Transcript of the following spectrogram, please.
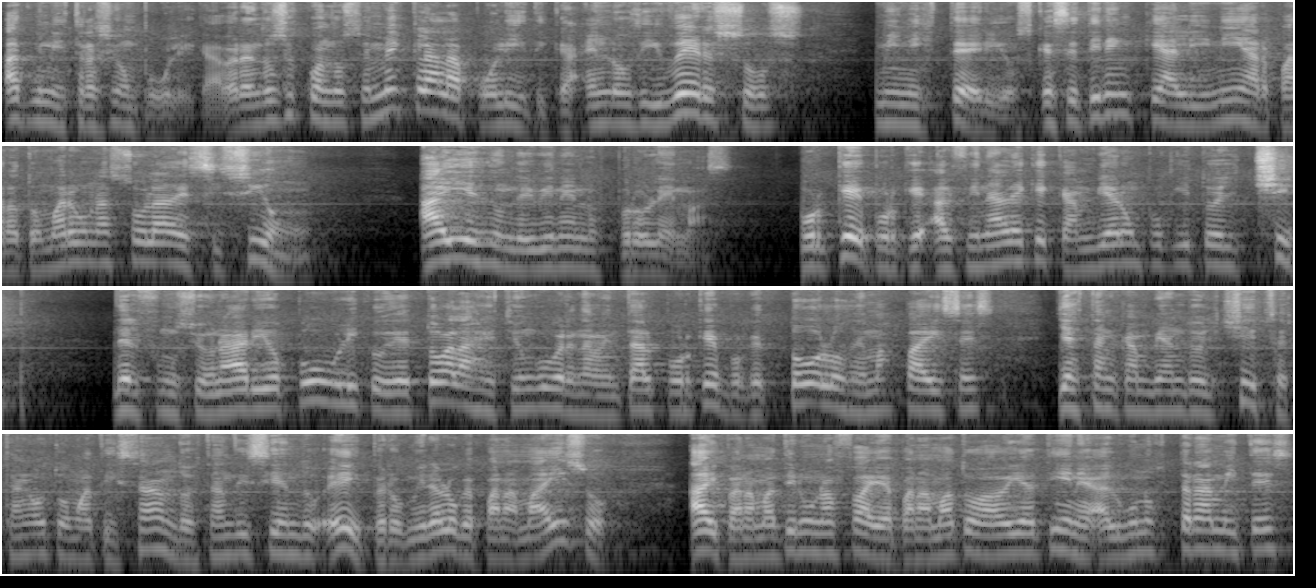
administración pública. Entonces, cuando se mezcla la política en los diversos ministerios que se tienen que alinear para tomar una sola decisión, ahí es donde vienen los problemas. ¿Por qué? Porque al final hay que cambiar un poquito el chip del funcionario público y de toda la gestión gubernamental. ¿Por qué? Porque todos los demás países ya están cambiando el chip, se están automatizando, están diciendo, hey, pero mira lo que Panamá hizo. Ay, Panamá tiene una falla, Panamá todavía tiene algunos trámites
